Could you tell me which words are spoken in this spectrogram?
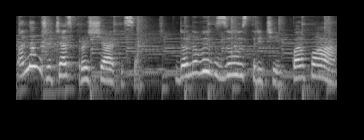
А нам вже час прощатися. До нових зустрічей, Па-па!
